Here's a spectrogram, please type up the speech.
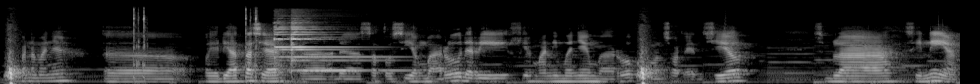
apa namanya? Uh, oh ya di atas ya uh, ada Satoshi yang baru dari film animenya yang baru Pokemon Sword and Shield. Sebelah sini ya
